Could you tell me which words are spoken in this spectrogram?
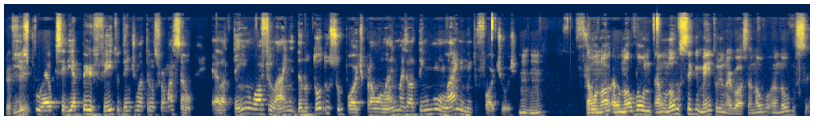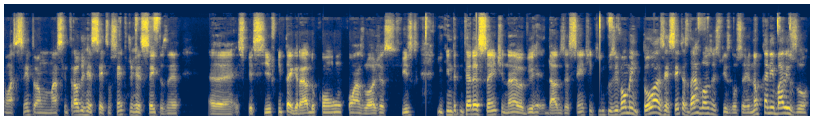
Perfeito. Isso é o que seria perfeito dentro de uma transformação. Ela tem um offline dando todo o suporte para online, mas ela tem um online muito forte hoje. Uhum. É um, no, é, um novo, é um novo segmento de negócio, é um novo, é um novo uma, centro, é uma central de receitas, um centro de receitas né, é, específico integrado com, com as lojas físicas. E o que é interessante, né, eu vi dados recentes, que inclusive aumentou as receitas das lojas físicas, ou seja, não canibalizou.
